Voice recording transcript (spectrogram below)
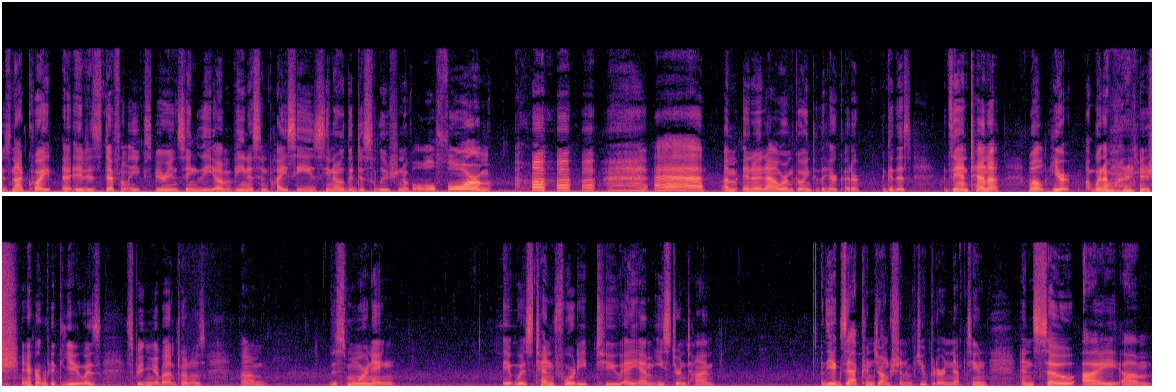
is not quite, uh, it is definitely experiencing the um, Venus and Pisces, you know, the dissolution of all form. ah, I'm, in an hour, I'm going to the hair cutter. Look at this. It's antenna. Well, here, what I wanted to share with you is, speaking of antennas, um, this morning it was 10:42 a.m. Eastern time, the exact conjunction of Jupiter and Neptune, and so I um,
